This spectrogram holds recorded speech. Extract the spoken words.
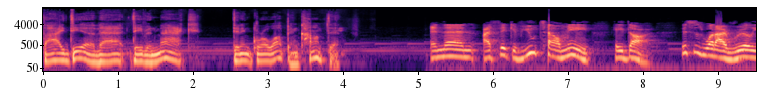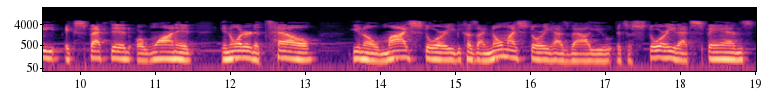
The idea that David Mack didn't grow up in Compton. And then I think if you tell me, hey Don, this is what I really expected or wanted in order to tell you know, my story because I know my story has value. It's a story that spans,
